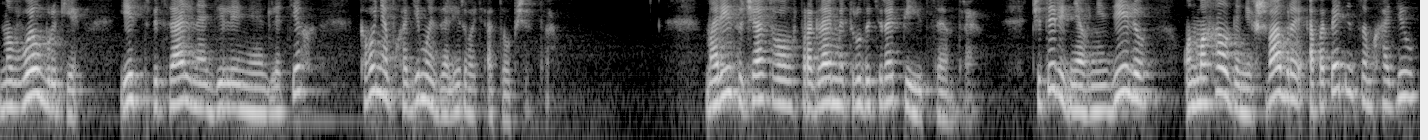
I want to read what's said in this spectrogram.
но в Уэлбруке есть специальное отделение для тех, кого необходимо изолировать от общества. Марис участвовал в программе трудотерапии центра. Четыре дня в неделю – он махал для них шваброй, а по пятницам ходил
